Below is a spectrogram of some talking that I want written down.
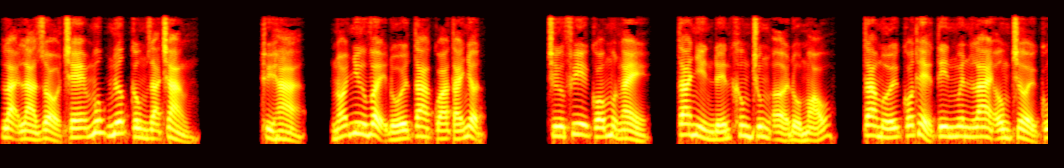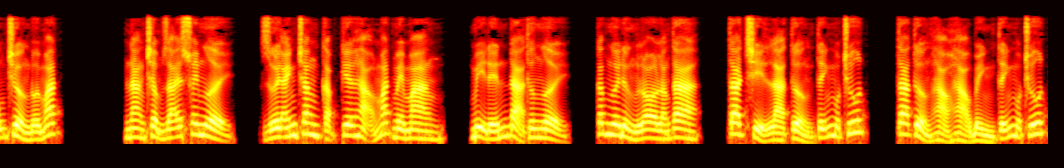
lại là giỏ che múc nước công dạ chẳng. Thủy Hà, nói như vậy đối ta quá tái nhợt. Trừ phi có một ngày, ta nhìn đến không trung ở đổ máu, ta mới có thể tin nguyên lai ông trời cũng trường đôi mắt. Nàng chậm rãi xoay người, dưới ánh trăng cặp kia hạo mắt mê mang, mị đến đả thương người, các ngươi đừng lo lắng ta, ta chỉ là tưởng tĩnh một chút, ta tưởng hảo hảo bình tĩnh một chút.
